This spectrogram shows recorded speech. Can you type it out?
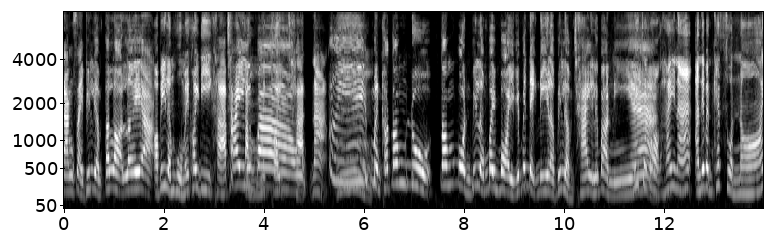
ดังใส่พี่เหลือมตลอดเลยอะอ๋อพี่เหลือมหูไม่ค่อยดีครับ ใช่หรือเปล่าฟังไม่ค่อยชัดน่ะเอ้ยอืมเหมือนเขาต้องดูต้องบ่นพี่เหลือมบ่อยๆอย่างนี้เป็นเด็กดีเหรอพี่เหลือมใช่หรือเปล่าเนี่ยนี่จะบอกให้นะ อันนี้เป็นแค่ส่วนน้อย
